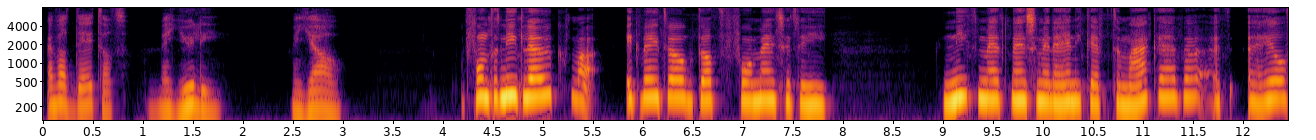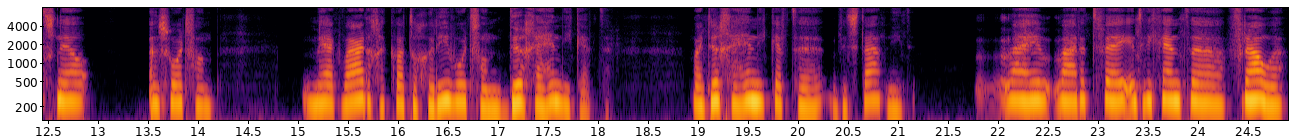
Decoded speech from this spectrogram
En wat deed dat met jullie? Met jou? vond het niet leuk, maar ik weet ook dat voor mensen die niet met mensen met een handicap te maken hebben, het heel snel een soort van merkwaardige categorie wordt van de gehandicapte. Maar de gehandicapte bestaat niet. Wij waren twee intelligente vrouwen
